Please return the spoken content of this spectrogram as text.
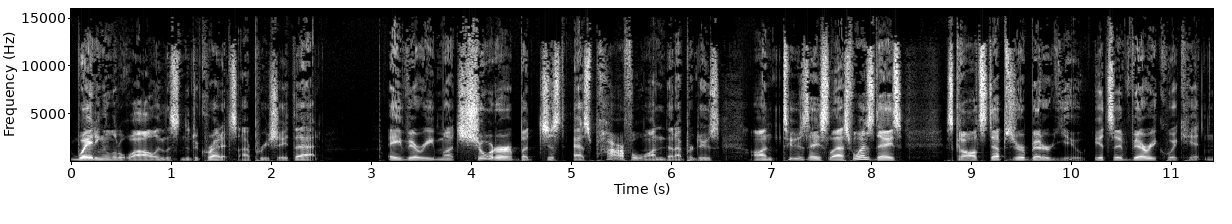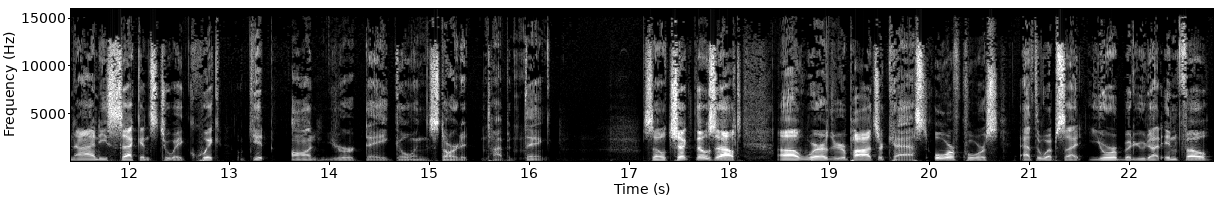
waiting a little while and listening to the credits. I appreciate that. A very much shorter, but just as powerful one that I produce on Tuesdays slash Wednesdays it's called Steps Your Better You. It's a very quick hit, 90 seconds to a quick get on your day going started type of thing. So check those out uh, wherever your pods are cast, or of course at the website yourbetteryou.info.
